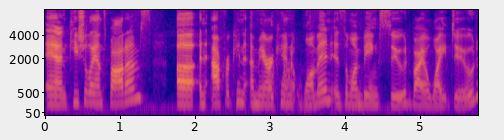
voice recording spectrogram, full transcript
and Keisha Lance Bottoms, uh, an African American woman, is the one being sued by a white dude.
